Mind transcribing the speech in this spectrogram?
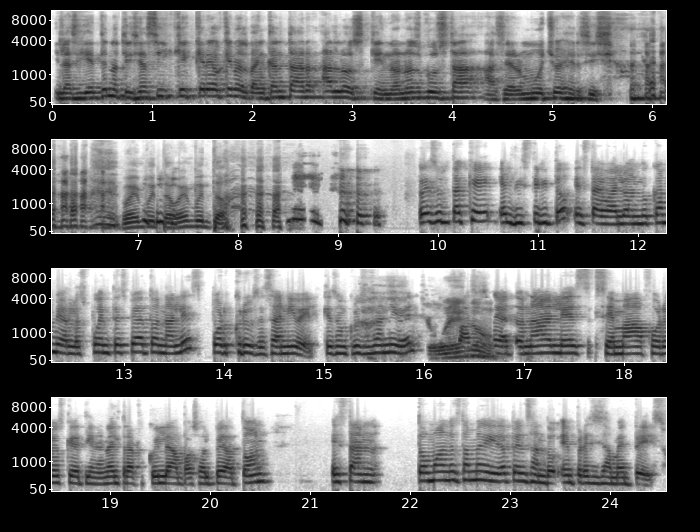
Y la siguiente noticia sí que creo que nos va a encantar a los que no nos gusta hacer mucho ejercicio. buen punto, buen punto. Resulta que el distrito está evaluando cambiar los puentes peatonales por cruces a nivel, que son cruces a nivel, pasos peatonales, semáforos que detienen el tráfico y le dan paso al peatón. Están tomando esta medida pensando en precisamente eso,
